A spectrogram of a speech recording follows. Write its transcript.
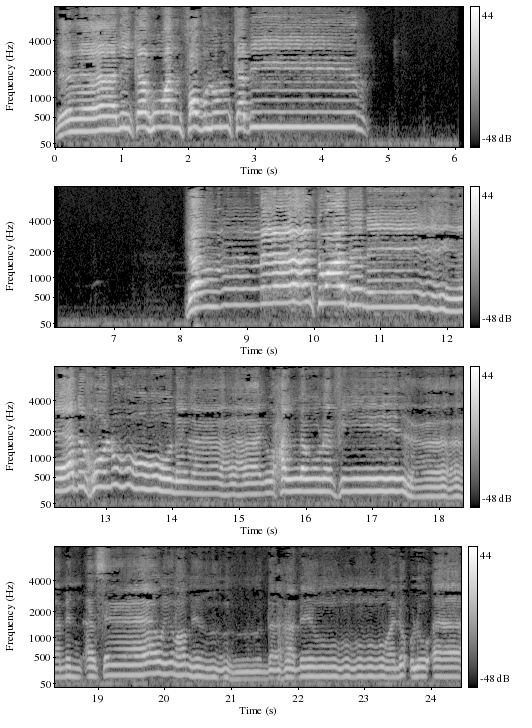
ذلك هو الفضل الكبير. جنات عدن يدخلونها. يحلون فيها من أساور من ذهب ولؤلؤا.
